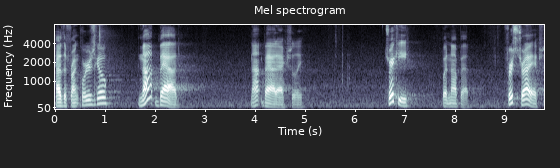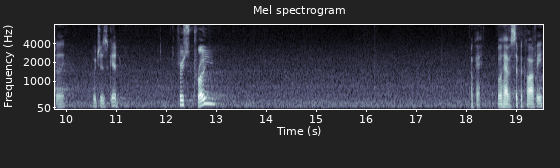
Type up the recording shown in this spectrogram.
How did the front quarters go? Not bad. Not bad actually. Tricky, but not bad. First try actually, which is good. First try. Okay, we'll have a sip of coffee.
